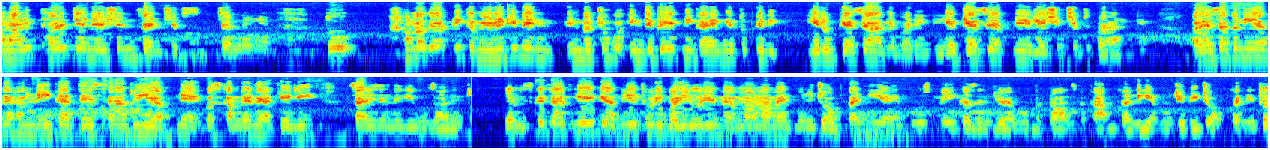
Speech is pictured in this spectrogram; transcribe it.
ہماری تھرڈ جنریشن فرینڈ شپس چل رہی ہیں۔ تو ہم اگر اپنی کمیونٹی میں ان بچوں کو انٹیگریٹ نہیں کریں گے تو پھر یہ لوگ کیسے آگے بڑھیں گے؟ یا کیسے اپنی ریلیشن شپ بڑھائیں گے؟ اور ایسا تو نہیں اگر ہم نہیں کرتے اس طرح تو یہ اپنے بس کمرے میں اکیلی ساری زندگی گزارے۔ جب اس کے ساتھ یہ ہے کہ اب یہ تھوڑی بڑی ہو رہی ہے ماما میں مجھے جاب کرنی ہے میری کزن جو ہے وہ میکڈونلڈس میں کام کر رہی ہے، مجھے بھی جاب کرنی ہے، تو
